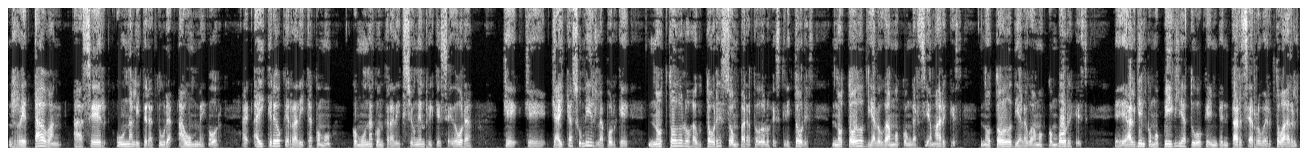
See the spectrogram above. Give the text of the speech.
retaban a hacer una literatura aún mejor. Ahí creo que radica como, como una contradicción enriquecedora que, que, que hay que asumirla porque no todos los autores son para todos los escritores, no todos dialogamos con García Márquez, no todos dialogamos con Borges. Eh, alguien como Piglia tuvo que inventarse a Roberto Arlt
